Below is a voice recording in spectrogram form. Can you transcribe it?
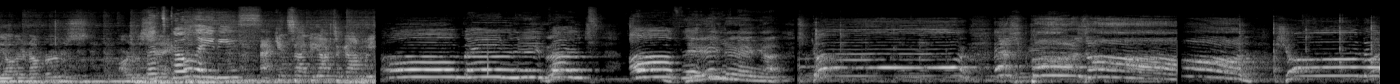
the other numbers are the Let's same. go, ladies. Back inside the octagon, we Oh, main event of the evening. Star Esparza! Shona!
